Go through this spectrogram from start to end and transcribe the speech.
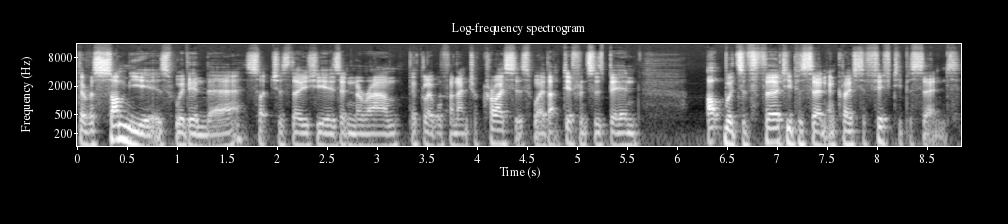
There are some years within there, such as those years in and around the global financial crisis, where that difference has been upwards of 30% and close to 50%.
